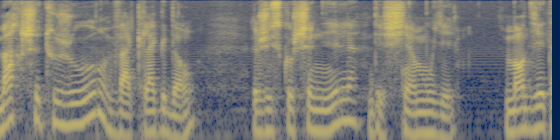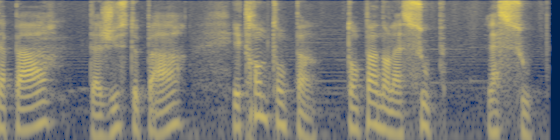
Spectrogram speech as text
Marche toujours, va claque-dents, jusqu'au chenil des chiens mouillés. Mendier ta part, ta juste part, et trempe ton pain, ton pain dans la soupe, la soupe,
